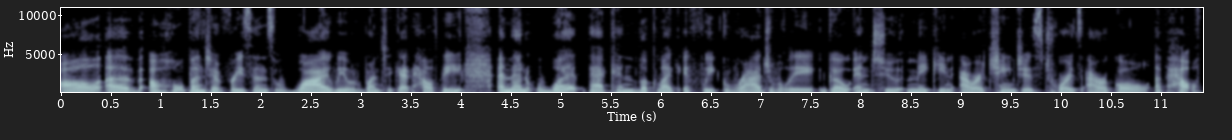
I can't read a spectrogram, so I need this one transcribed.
all of a whole bunch of reasons why we would want to get healthy, and then what that can look like if we gradually go into making our changes towards our goal of health.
